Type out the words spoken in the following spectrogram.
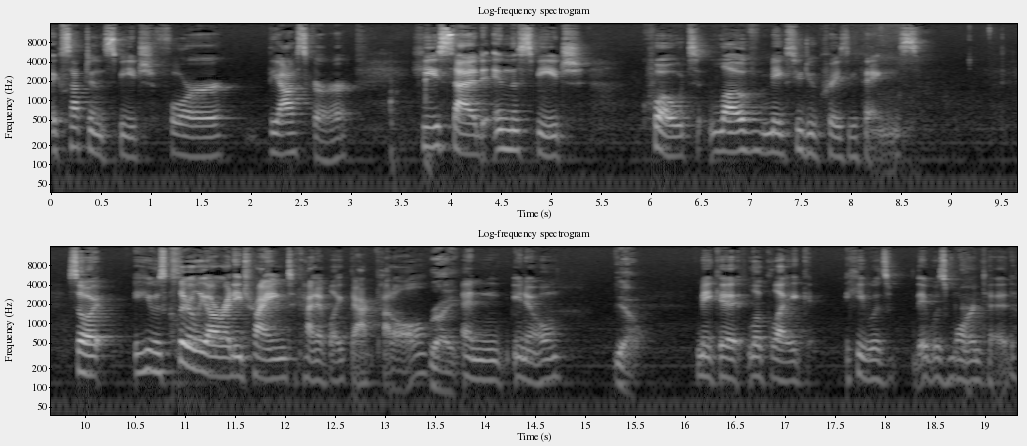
acceptance speech for the Oscar, he said in the speech, quote, love makes you do crazy things. So he was clearly already trying to kind of like backpedal. Right. And, you know, yeah, make it look like he was it was warranted.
